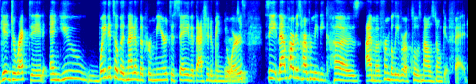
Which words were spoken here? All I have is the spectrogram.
get directed, and you waited till the night of the premiere to say that that should have been yours. See, that part is hard for me because I'm a firm believer of closed mouths don't get fed.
